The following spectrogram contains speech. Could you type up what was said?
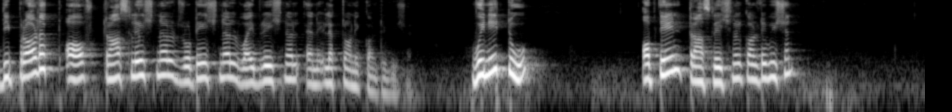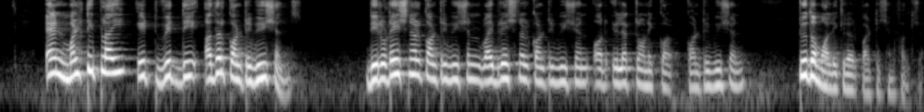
the product of translational, rotational, vibrational and electronic contribution. We need to obtain translational contribution, and multiply it with the other contributions, the rotational contribution, vibrational contribution or electronic co contribution to the molecular partition function.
